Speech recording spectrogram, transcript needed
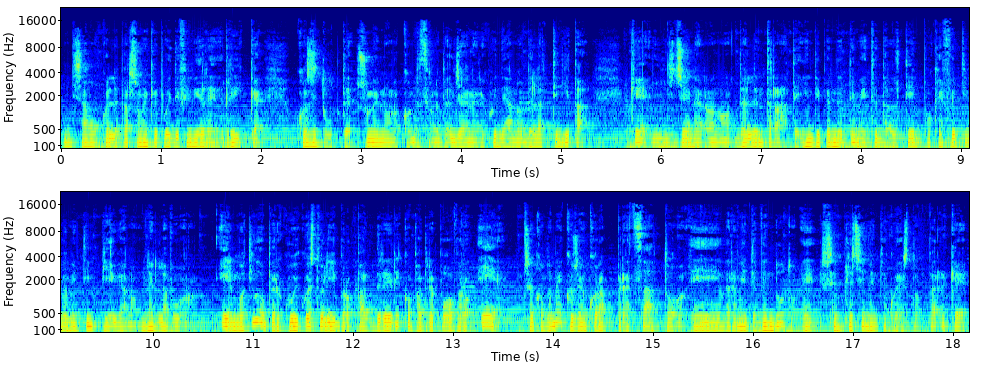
diciamo quelle persone che puoi definire ricche, quasi tutte sono in una condizione del genere, quindi hanno delle attività che gli generano delle entrate indipendentemente dal tempo che effettivamente impiegano nel lavoro. E il motivo per cui questo libro, Padre ricco, Padre povero, è secondo me così ancora apprezzato e veramente venduto è semplicemente questo, perché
